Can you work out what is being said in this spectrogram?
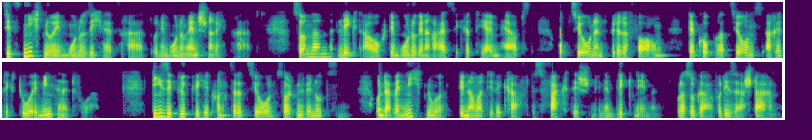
sitzt nicht nur im UNO-Sicherheitsrat und im UNO-Menschenrechtsrat, sondern legt auch dem UNO-Generalsekretär im Herbst Optionen für die Reform der Kooperationsarchitektur im Internet vor. Diese glückliche Konstellation sollten wir nutzen und dabei nicht nur die normative Kraft des Faktischen in den Blick nehmen oder sogar vor dieser erstarren.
